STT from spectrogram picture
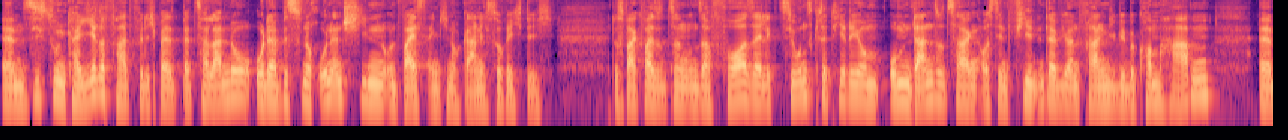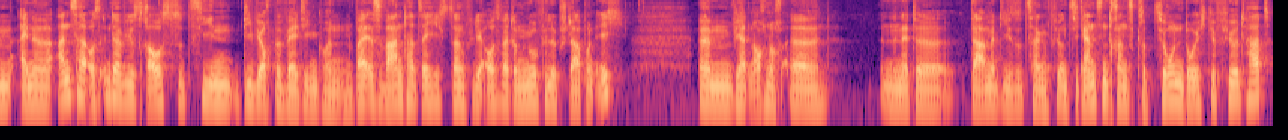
Ähm, siehst du einen Karrierepfad für dich bei, bei Zalando oder bist du noch unentschieden und weißt eigentlich noch gar nicht so richtig? Das war quasi sozusagen unser Vorselektionskriterium, um dann sozusagen aus den vielen Interviewanfragen, die wir bekommen haben, ähm, eine Anzahl aus Interviews rauszuziehen, die wir auch bewältigen konnten. Weil es waren tatsächlich sozusagen für die Auswertung nur Philipp Stab und ich. Ähm, wir hatten auch noch äh, eine nette Dame, die sozusagen für uns die ganzen Transkriptionen durchgeführt hat.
